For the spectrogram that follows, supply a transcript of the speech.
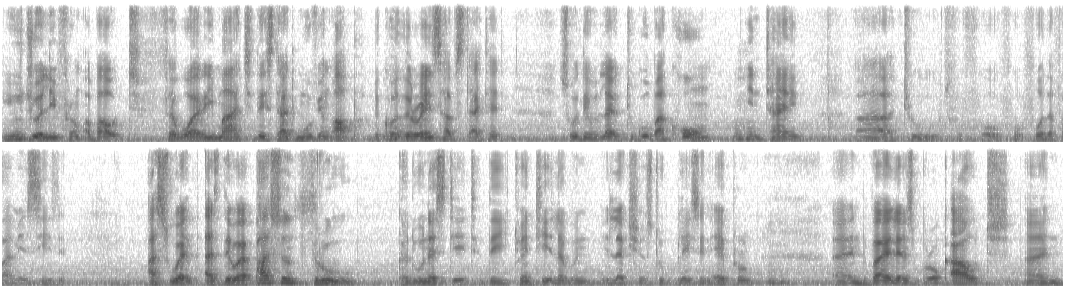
usually from about February, March, they start moving up because the rains have started. So they would like to go back home in time uh, to, to for, for, for the farming season. As well as they were passing through Kaduna State, the 2011 elections took place in April, and violence broke out, and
